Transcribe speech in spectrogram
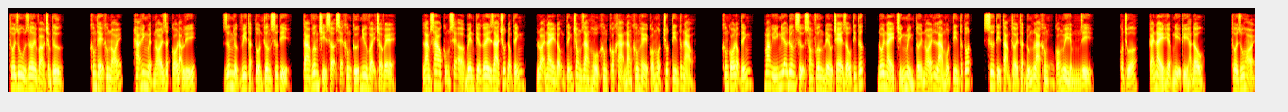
Thôi du rơi vào trầm tư. Không thể không nói, hạ hinh nguyệt nói rất có đạo lý. Dương nhược vi thật tổn thương sư tỷ ta vương chỉ sợ sẽ không cứ như vậy trở về làm sao cũng sẽ ở bên kia gây ra chút động tĩnh, loại này động tĩnh trong giang hồ không có khả năng không hề có một chút tin tức nào. Không có động tĩnh, mang ý nghĩa đương sự song phương đều che giấu tin tức, đôi này chính mình tới nói là một tin tức tốt, sư tỷ tạm thời thật đúng là không có nguy hiểm gì. Quân chúa, cái này hiệp nghị kỳ hạn đâu? Thôi du hỏi.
